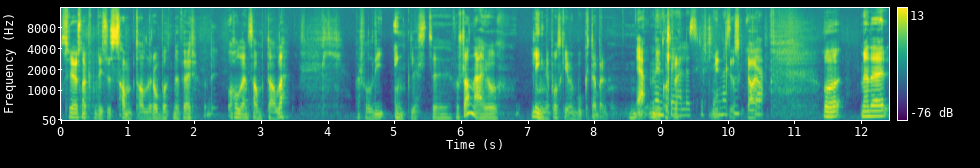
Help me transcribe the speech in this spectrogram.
Så vi har jo snakket om disse samtalerobotene før. Å holde en samtale, i hvert fall i enkleste forstand, er jo ligner på å skrive en bok. Det er bare Ja, mye muntlig kortere. eller skriftlig, Muntlig nesten. Ja, ja. Og, men det er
